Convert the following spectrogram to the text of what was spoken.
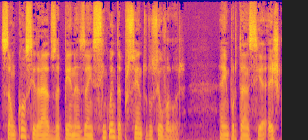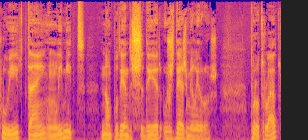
são considerados apenas em 50% do seu valor. A importância a excluir tem um limite, não podendo exceder os 10 mil euros. Por outro lado,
